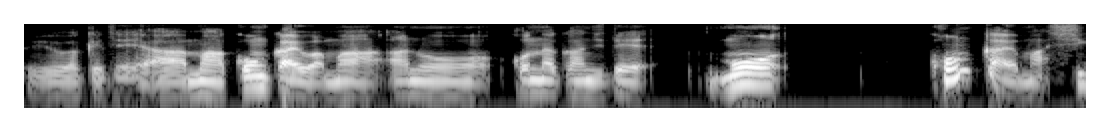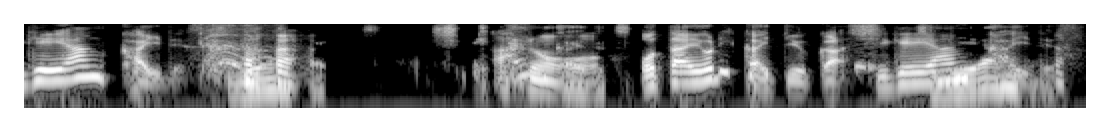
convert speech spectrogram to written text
というわけで、あまあ、今回は、まあ、あのこんな感じで、もう、今回は、まあ、しげやん会です。あの、お便り会というか、しげやん会です。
